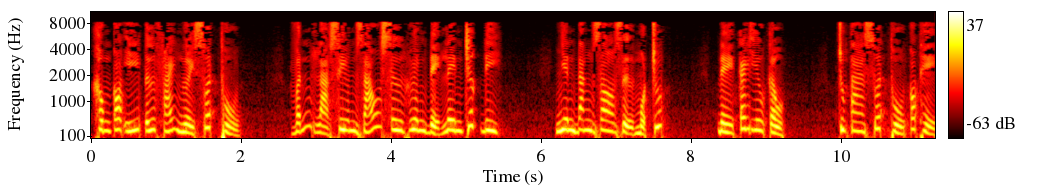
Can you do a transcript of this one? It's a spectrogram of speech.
không có ý tứ phái người xuất thủ, vẫn là xiêm giáo sư huyên để lên trước đi, nhiên đăng do dự một chút, đề cái yêu cầu, chúng ta xuất thủ có thể,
